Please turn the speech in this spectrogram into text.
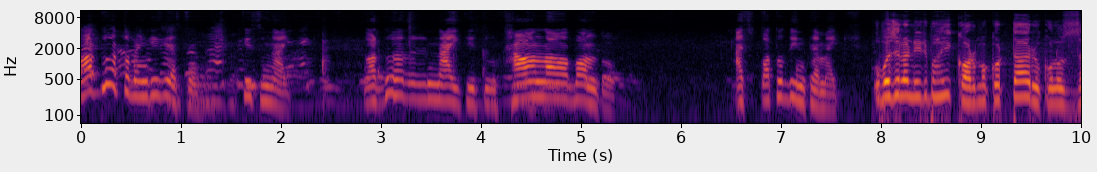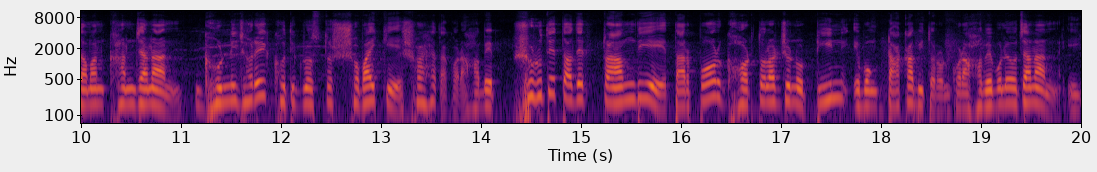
ঘর দুয়ার তো ভেঙে গেছে কিছু নাই। ঘর দুয়ার নাই কিছু খাওয়া দাওয়া বন্ধ। আজ কতদিন তেমাই উপজেলা নির্বাহী কর্মকর্তা রুকনুজ্জামান খান জানান ঘূর্ণিঝড়ে ক্ষতিগ্রস্ত সবাইকে সহায়তা করা হবে। শুরুতে তাদের ত্রাণ দিয়ে তারপর ঘর তোলার জন্য টিন এবং টাকা বিতরণ করা হবে বলেও জানান এই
